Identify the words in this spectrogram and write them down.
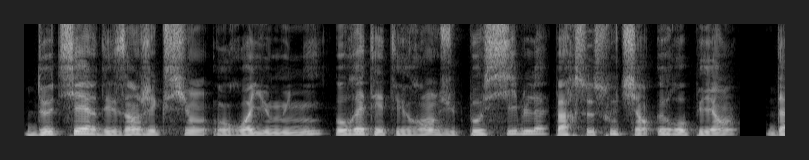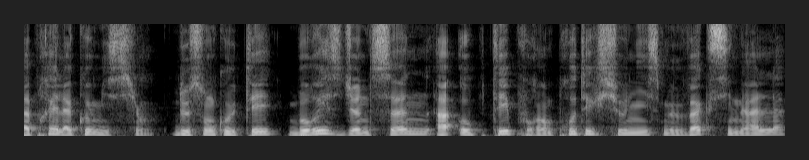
Deux tiers des injections au Royaume-Uni auraient été rendues possibles par ce soutien européen d'après la Commission. De son côté, Boris Johnson a opté pour un protectionnisme vaccinal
